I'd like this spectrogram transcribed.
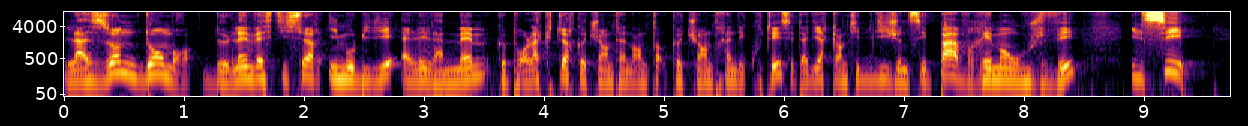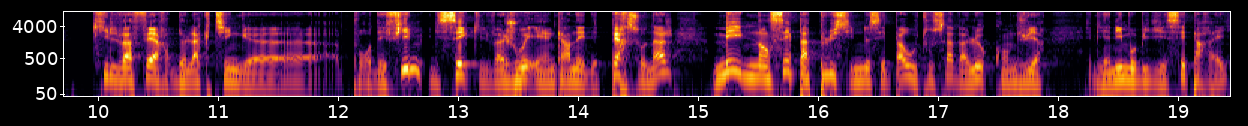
La zone d'ombre de l'investisseur immobilier, elle est la même que pour l'acteur que tu es en train d'écouter, c'est-à-dire quand il dit je ne sais pas vraiment où je vais, il sait qu'il va faire de l'acting euh, pour des films, il sait qu'il va jouer et incarner des personnages, mais il n'en sait pas plus, il ne sait pas où tout ça va le conduire. Eh bien l'immobilier c'est pareil.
